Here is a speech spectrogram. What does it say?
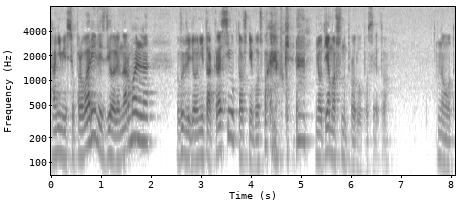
они мне все проварили, сделали нормально, выглядело не так красиво, потому что не было шпаклевки. Вот я машину продал после этого. Ну вот.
